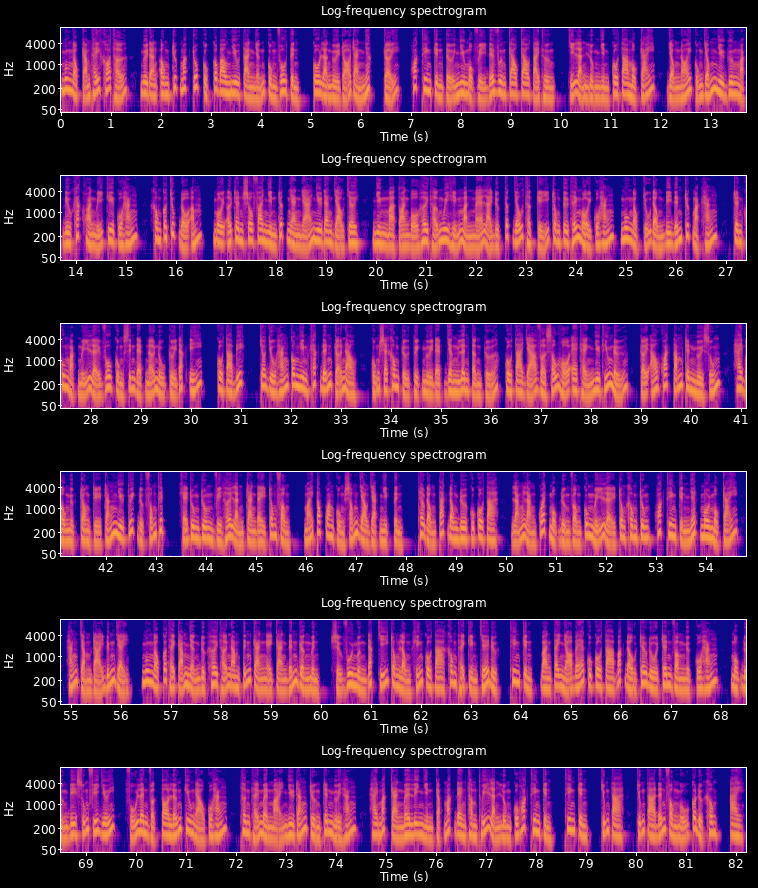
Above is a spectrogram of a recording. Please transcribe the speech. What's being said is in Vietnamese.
Ngu Ngọc cảm thấy khó thở, người đàn ông trước mắt rốt cục có bao nhiêu tàn nhẫn cùng vô tình, cô là người rõ ràng nhất, cởi, Hoắc Thiên Kình tự như một vị đế vương cao cao tại thượng, chỉ lạnh lùng nhìn cô ta một cái, giọng nói cũng giống như gương mặt điêu khắc hoàn mỹ kia của hắn, không có chút độ ấm, ngồi ở trên sofa nhìn rất nhàn nhã như đang dạo chơi, nhưng mà toàn bộ hơi thở nguy hiểm mạnh mẽ lại được cất giấu thật kỹ trong tư thế ngồi của hắn, ngu ngọc chủ động đi đến trước mặt hắn, trên khuôn mặt mỹ lệ vô cùng xinh đẹp nở nụ cười đắc ý, cô ta biết, cho dù hắn có nghiêm khắc đến cỡ nào, cũng sẽ không cự tuyệt người đẹp dâng lên tận cửa, cô ta giả vờ xấu hổ e thẹn như thiếu nữ, cởi áo khoác tắm trên người xuống, hai bầu ngực tròn trịa trắng như tuyết được phóng thích, khẽ run run vì hơi lạnh tràn đầy trong phòng, mái tóc quăng cuộn sóng giàu dạt nhiệt tình, theo động tác đông đưa của cô ta, lẳng lặng quét một đường vòng cung mỹ lệ trong không trung, Hoắc Thiên Kình nhếch môi một cái, hắn chậm rãi đứng dậy, Ngu Ngọc có thể cảm nhận được hơi thở nam tính càng ngày càng đến gần mình, sự vui mừng đắc chí trong lòng khiến cô ta không thể kiềm chế được. Thiên Kình, bàn tay nhỏ bé của cô ta bắt đầu trêu đùa trên vòng ngực của hắn, một đường đi xuống phía dưới, phủ lên vật to lớn kiêu ngạo của hắn, thân thể mềm mại như rắn trường trên người hắn, hai mắt càng mê ly nhìn cặp mắt đen thâm thúy lạnh lùng của Hoắc Thiên Kình. Thiên Kình, chúng ta, chúng ta đến phòng ngủ có được không? Ai?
